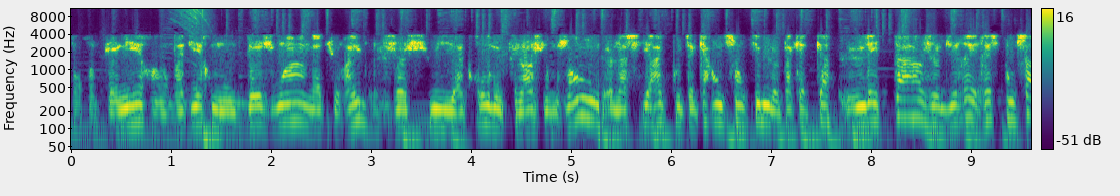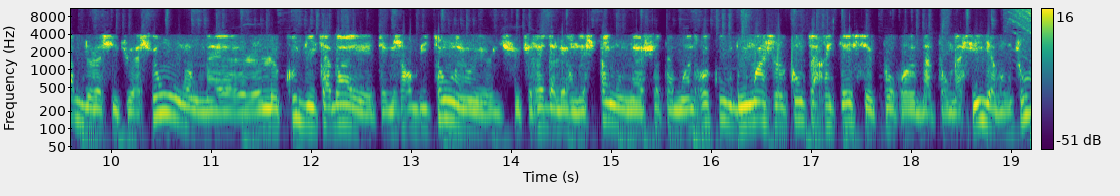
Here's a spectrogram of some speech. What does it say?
pour obtenir, on va dire, mon besoin naturel. Je suis accro depuis l'âge de 11 ans. La cigarette coûtait 40 centimes le paquet de 4. L'État, je dirais, responsable de la situation. Le le coût du tabac est exorbitant. Il suffirait d'aller en Espagne, on achète à moindre coût. Moi, je compte arrêter, c'est pour, euh, bah, pour ma fille avant tout.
